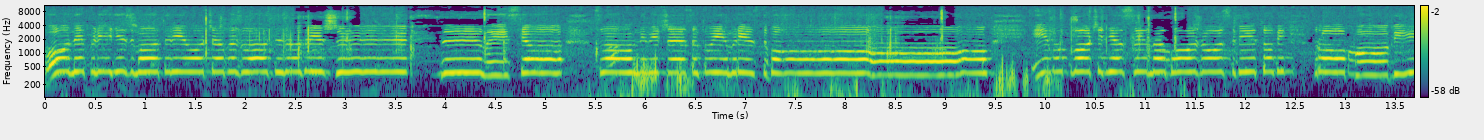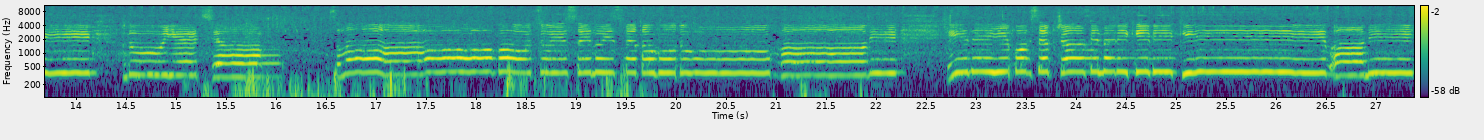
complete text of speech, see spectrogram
бо не плідність матері оча безласні розрішилися, славним і чесним твоїм різдвом, і воплочення Сина Божого світові проповідується. Слава Отцю і Сину і Святому Духові, і нині повсякчас і на віки віків. Амінь.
